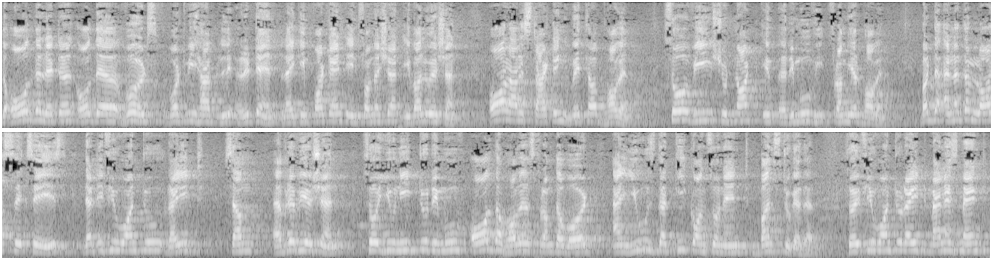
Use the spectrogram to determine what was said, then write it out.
the all the letters all the words what we have written like important information evaluation all are starting with a vowel so we should not uh, remove from here vowel but the another law say, says that if you want to write some abbreviation so you need to remove all the vowels from the word and use the key consonant bunched together so if you want to write management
